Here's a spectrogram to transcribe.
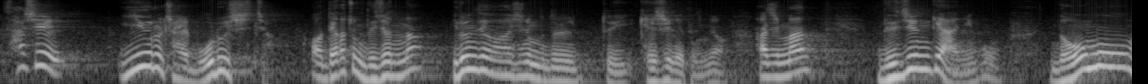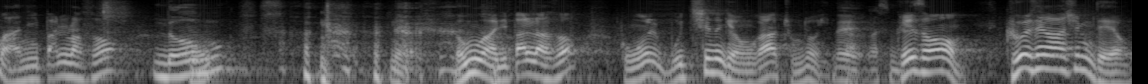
사실 이유를 잘 모르시죠. 어, 내가 좀 늦었나? 이런 생각 하시는 분들도 이- 계시거든요. 하지만 늦은 게 아니고 너무 많이 빨라서 너무? 네, 너무 많이 빨라서 공을 못 치는 경우가 종종 있다. 네, 맞습니다. 그래서 그걸 생각하시면 돼요.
